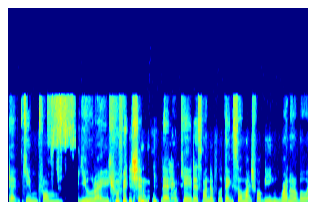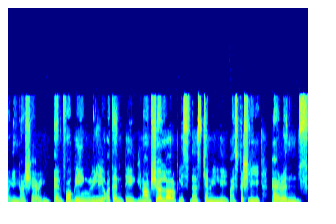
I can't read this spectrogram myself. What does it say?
that came from you, right? You mentioned that. Okay, that's wonderful. Thanks so much for being vulnerable in your sharing and for being really authentic. You know, I'm sure a lot of listeners can relate, especially parents.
